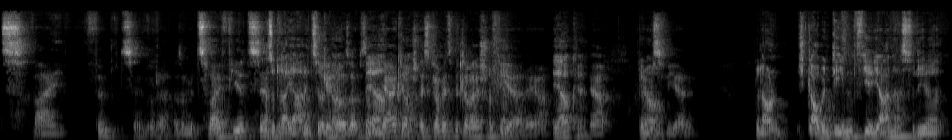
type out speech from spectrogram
2015 oder also mit 2014. Also drei Jahre circa. Genau, so, ja, ja, okay. ich glaube glaub jetzt mittlerweile schon okay. vier Jahre, ja. Ja, okay. Ja, genau. vier Jahre. Genau, und ich glaube, in den vier Jahren hast du dir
